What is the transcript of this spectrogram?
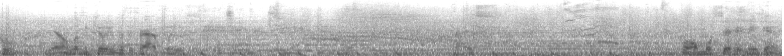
Whew. Yeah, don't let me kill you with the grab, please. Nice. We're almost there. Hit me again.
